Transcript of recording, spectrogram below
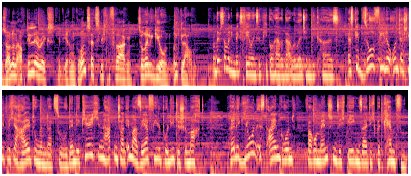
sondern auch die Lyrics mit ihren grundsätzlichen Fragen zu Religion und Glauben. Es gibt so viele unterschiedliche Haltungen dazu, denn die Kirchen hatten schon immer sehr viel politische Macht. Religion ist ein Grund, warum Menschen sich gegenseitig bekämpfen.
